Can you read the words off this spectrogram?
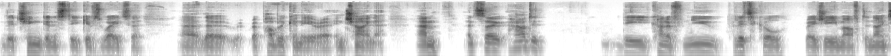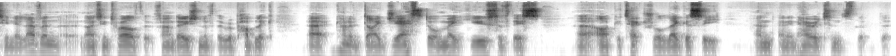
the Qing dynasty gives way to uh, the Republican era in China. Um, and so, how did the kind of new political regime after 1911, 1912, uh, the foundation of the republic, uh, kind of digest or make use of this uh, architectural legacy and, and inheritance that, that,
